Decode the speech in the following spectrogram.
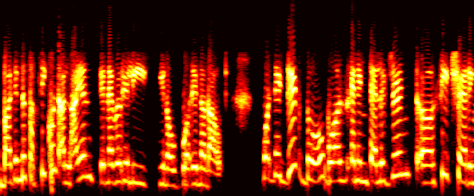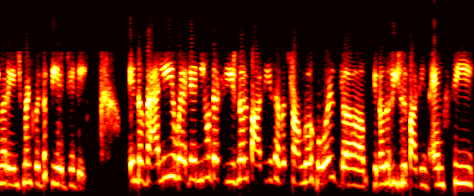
But in the subsequent alliance, they never really, you know, were in or out. What they did, though, was an intelligent uh, seat sharing arrangement with the PAGD. In the valley, where they knew that regional parties have a stronger hold, uh, you know, the regional parties, NC,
